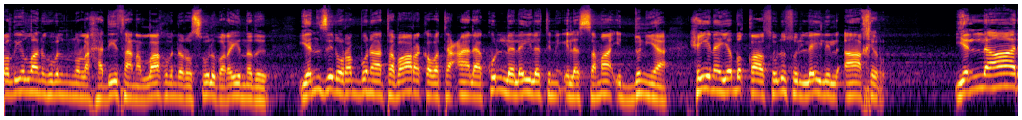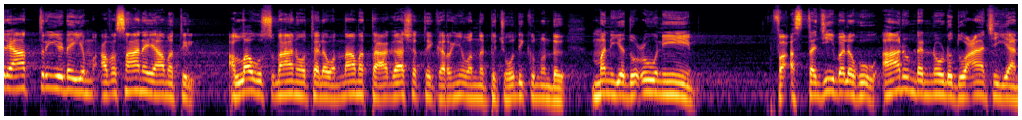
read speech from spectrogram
റളിയല്ലാഹുവിൽ നിന്നുള്ള ഹദീസാണ് അള്ളാഹുവിന്റെ റസൂൽ പറയുന്നത് യൻസിലു റബ്ബുന തബാറക വ തആല കുല്ല ലൈലത്തിൻ ഇല സമാഇ ഇദ്ദുനിയ ഹീന യബ്ഖാ സുലുസുൽ ലൈലിൽ എല്ലാ രാത്രിയുടെയും അവസാനയാമത്തിൽ അള്ളാഹു സുബാനോ തല ഒന്നാമത്തെ ആകാശത്തേക്ക് ഇറങ്ങി വന്നിട്ട് ചോദിക്കുന്നുണ്ട് മൻ യദുഊനി ഫ അസ്തജീബലഹു ആരുണ്ട് എന്നോട് ദുആ ചെയ്യാൻ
